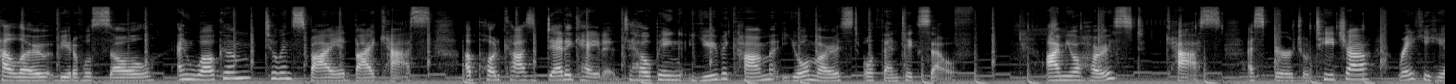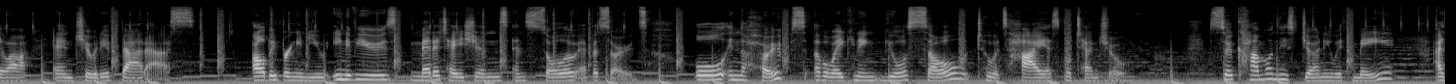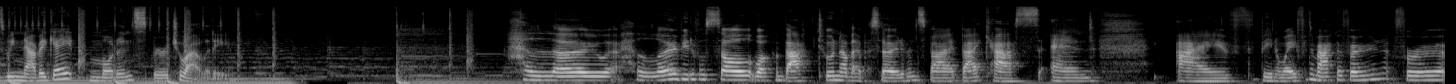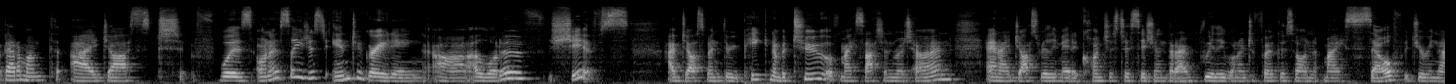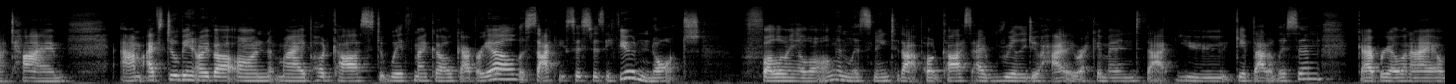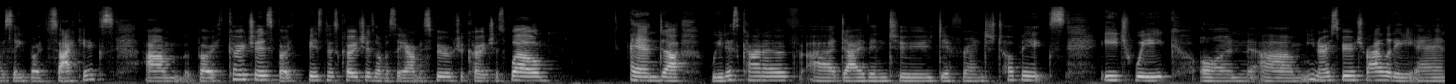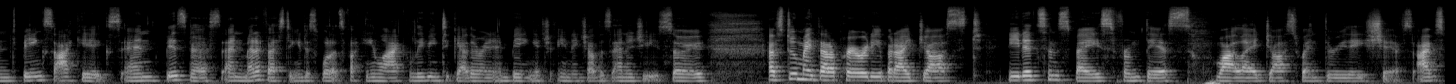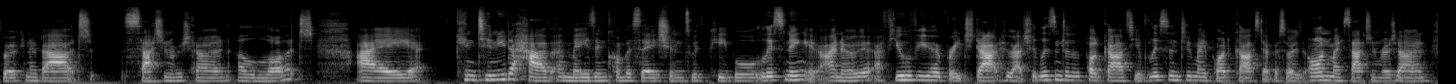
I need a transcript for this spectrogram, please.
Hello, beautiful soul, and welcome to Inspired by Cass, a podcast dedicated to helping you become your most authentic self. I'm your host, Cass, a spiritual teacher, Reiki healer, and intuitive badass. I'll be bringing you interviews, meditations, and solo episodes, all in the hopes of awakening your soul to its highest potential. So come on this journey with me as we navigate modern spirituality. Hello, hello, beautiful soul. Welcome back to another episode of Inspired by Cass. And I've been away from the microphone for about a month. I just was honestly just integrating uh, a lot of shifts I've just went through peak number two of my Saturn return, and I just really made a conscious decision that I really wanted to focus on myself during that time. Um, I've still been over on my podcast with my girl Gabrielle, the Psychic Sisters. If you're not following along and listening to that podcast, I really do highly recommend that you give that a listen. Gabrielle and I, obviously, both psychics, um, both coaches, both business coaches. Obviously, I'm a spiritual coach as well. And uh, we just kind of uh, dive into different topics each week on, um, you know, spirituality and being psychics and business and manifesting and just what it's fucking like living together and, and being in each other's energy. So I've still made that a priority, but I just needed some space from this while I just went through these shifts. I've spoken about Saturn return a lot. I continue to have amazing conversations with people listening. I know a few of you have reached out who actually listen to the podcast. You've listened to my podcast episodes on my Saturn return.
